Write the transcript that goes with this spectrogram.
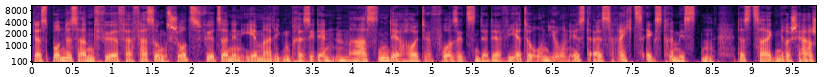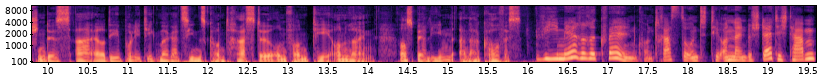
Das Bundesamt für Verfassungsschutz führt seinen ehemaligen Präsidenten Maaßen, der heute Vorsitzender der Werteunion ist, als Rechtsextremisten. Das zeigen Recherchen des ARD Politikmagazins Kontraste und von T-Online. Aus Berlin Anna Korvis. Wie mehrere Quellen Kontraste und T-Online bestätigt haben,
